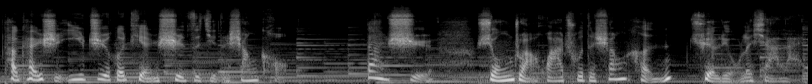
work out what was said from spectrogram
他开始医治和舔舐自己的伤口，但是熊爪划出的伤痕却留了下来。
